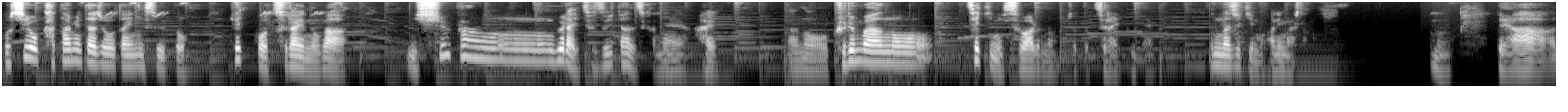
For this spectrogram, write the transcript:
腰を固めた状態にすると、結構辛いのが、一週間ぐらい続いたんですかね。はい。あの、車の席に座るのもちょっと辛いみたいな、そんな時期もありました。うん。で、ああ、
